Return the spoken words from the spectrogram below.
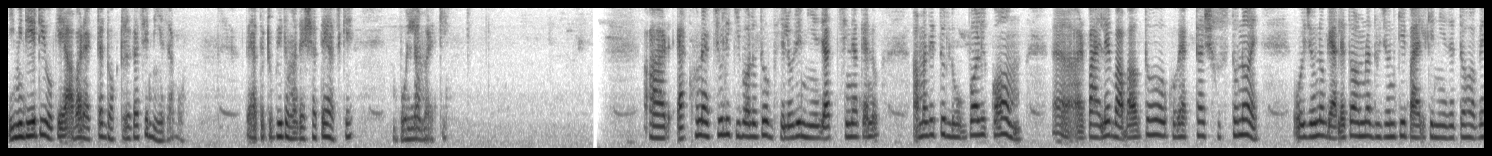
ইমিডিয়েটই ওকে আবার একটা ডক্টরের কাছে নিয়ে যাব। তো এতটুকুই তোমাদের সাথে আজকে বললাম আর কি। আর এখন অ্যাকচুয়ালি কি বলো তো ভেলোরে নিয়ে যাচ্ছি না কেন? আমাদের তো লোকবল কম। আর পায়েলের বাবাও তো খুব একটা সুস্থ নয়। ওই জন্য গেলে তো আমরা দুজনকেই পায়েলকে নিয়ে যেতে হবে।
